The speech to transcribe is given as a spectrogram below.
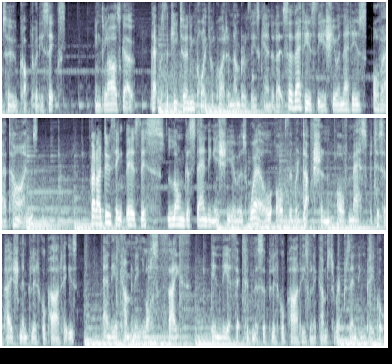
to COP26 in Glasgow. That was the key turning point for quite a number of these candidates. So that is the issue, and that is of our times. But I do think there's this longer standing issue as well of the reduction of mass participation in political parties and the accompanying loss of faith in the effectiveness of political parties when it comes to representing people.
